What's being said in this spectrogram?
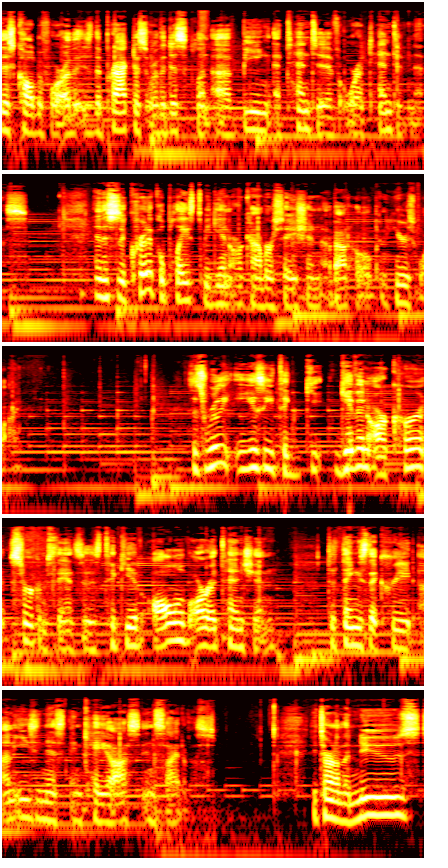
this called before is the practice or the discipline of being attentive or attentiveness. And this is a critical place to begin our conversation about hope, and here's why. It's really easy to, given our current circumstances, to give all of our attention to things that create uneasiness and chaos inside of us. You turn on the news,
